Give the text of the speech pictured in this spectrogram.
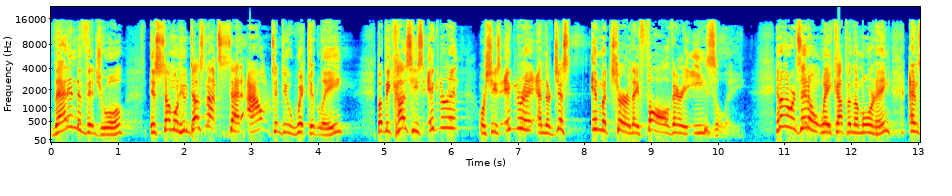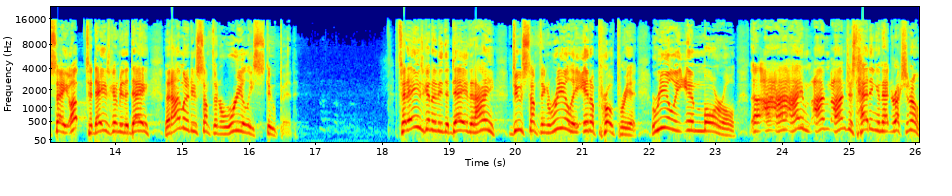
that individual is someone who does not set out to do wickedly, but because he's ignorant or she's ignorant and they're just immature, they fall very easily. In other words, they don't wake up in the morning and say, oh, today is going to be the day that I'm going to do something really stupid. Today is going to be the day that I do something really inappropriate, really immoral. Uh, I, am I'm, I'm, I'm just heading in that direction. No,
